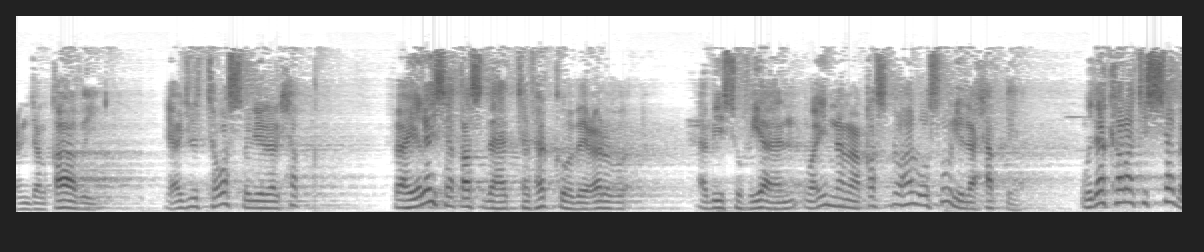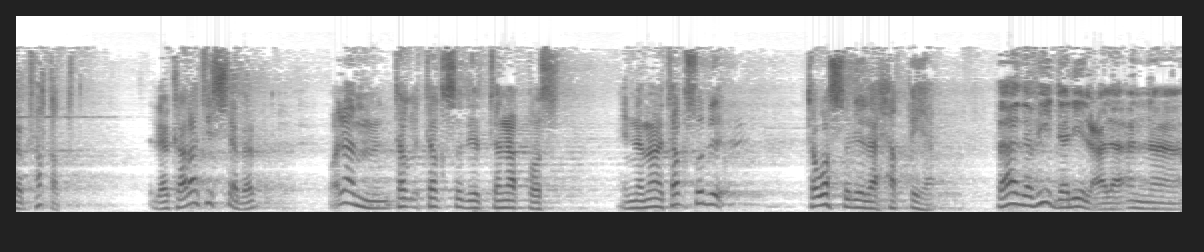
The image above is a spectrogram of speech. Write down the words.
عند القاضي لأجل التوصل إلى الحق. فهي ليس قصدها التفكه بعرض أبي سفيان وإنما قصدها الوصول إلى حقها وذكرت السبب فقط ذكرت السبب ولم تقصد التنقص إنما تقصد التوصل إلى حقها. فهذا فيه دليل على أن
